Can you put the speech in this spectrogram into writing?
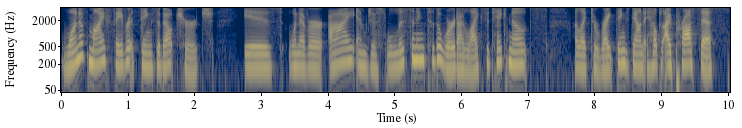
one of my favorite things about church is whenever I am just listening to the Word. I like to take notes. I like to write things down. It helps. I process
